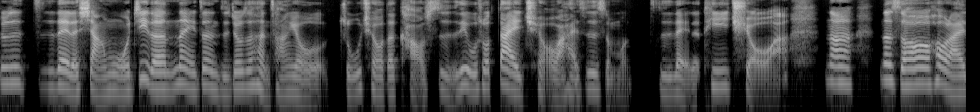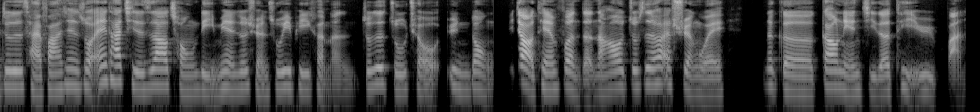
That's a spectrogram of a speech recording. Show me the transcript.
就是之类的项目。我记得那一阵子就是很常有足球的考试，例如说带球啊，还是什么。之类的踢球啊，那那时候后来就是才发现说，哎，他其实是要从里面就选出一批可能就是足球运动比较有天分的，然后就是会选为那个高年级的体育班。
